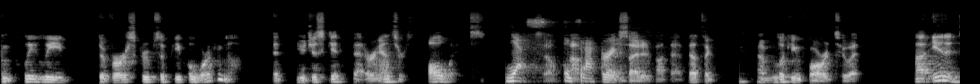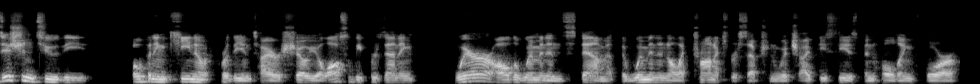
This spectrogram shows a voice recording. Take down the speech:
completely diverse groups of people working on it. That you just get better answers always. Yes, so, exactly. I'm very excited about that. That's a. I'm looking forward to it. Uh, in addition to the opening keynote for the entire show, you'll also be presenting where are all the women in STEM at the Women in Electronics reception, which IPC has been holding for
